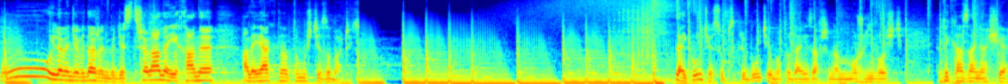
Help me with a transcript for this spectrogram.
Uuu, ile będzie wydarzeń, będzie strzelane, jechane, ale jak, no to musicie zobaczyć. Lajkujcie, subskrybujcie, bo to daje zawsze nam możliwość wykazania się.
